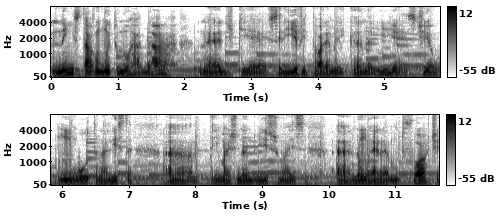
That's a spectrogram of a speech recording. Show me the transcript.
nem estavam muito no radar né, de que é, seria vitória americana ali. Existia um ou outro analista uh, imaginando isso, mas uh, não era muito forte.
